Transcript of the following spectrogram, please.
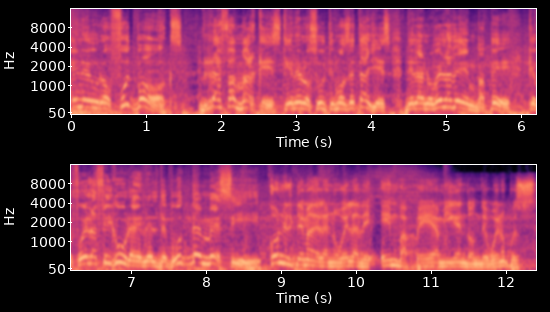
En Eurofootbox, Rafa Márquez tiene los últimos detalles de la novela de Mbappé, que fue la figura en el debut de Messi. Con el tema de la novela de Mbappé, amiga, en donde, bueno, pues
